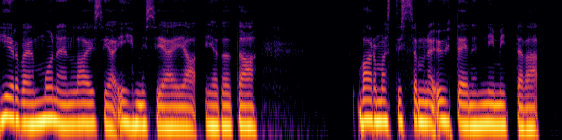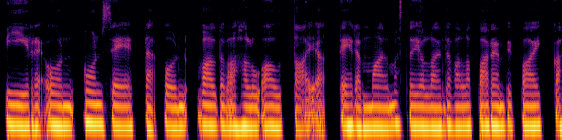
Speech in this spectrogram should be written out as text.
hirveän monenlaisia ihmisiä ja, ja tota, varmasti semmoinen yhteinen nimittävä piirre on, on se, että on valtava halu auttaa ja tehdä maailmasta jollain tavalla parempi paikka.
